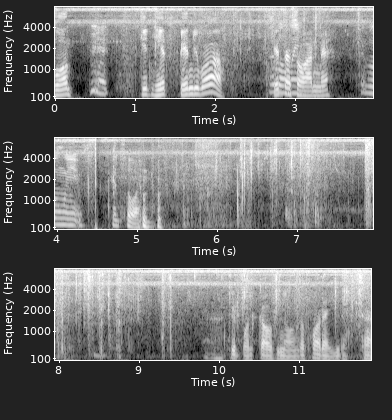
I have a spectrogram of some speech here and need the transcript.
ผมกินเห็ดเป็นอยู่บ่ เห็ดตะสอนไหมก็บ่มีคนสอนเก็บบอนเก่าพี่น้องก็พ่อได้อยู่ดอกถ้า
